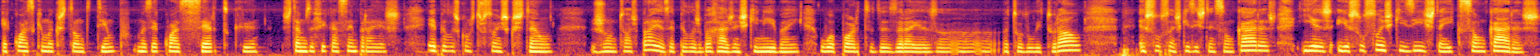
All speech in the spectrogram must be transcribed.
É quase que uma questão de tempo, mas é quase certo que estamos a ficar sem praias. É pelas construções que estão junto às praias, é pelas barragens que inibem o aporte das areias a, a, a todo o litoral. As soluções que existem são caras e as, e as soluções que existem e que são caras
